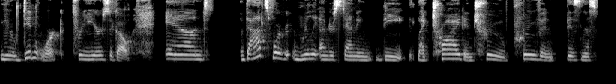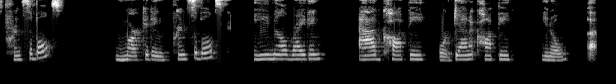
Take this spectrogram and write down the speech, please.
you know, didn't work three years ago. And that's where really understanding the like tried and true proven business principles marketing principles email writing ad copy organic copy you know uh,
